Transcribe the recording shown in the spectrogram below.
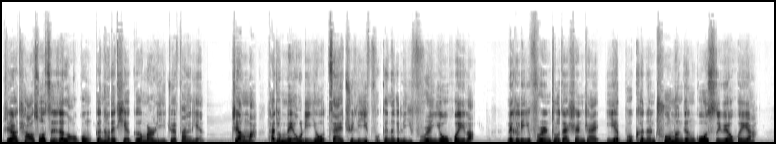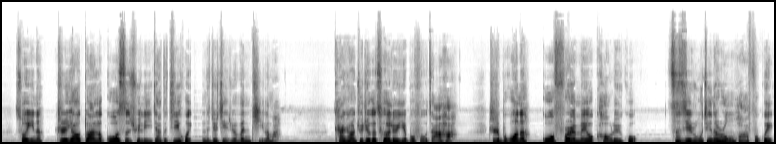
只要挑唆自己的老公跟她的铁哥们李傕翻脸，这样嘛，她就没有理由再去李府跟那个李夫人幽会了。那个李夫人住在深宅，也不可能出门跟郭汜约会呀。所以呢，只要断了郭汜去李家的机会，那就解决问题了嘛。看上去这个策略也不复杂哈，只不过呢，郭夫人没有考虑过自己如今的荣华富贵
